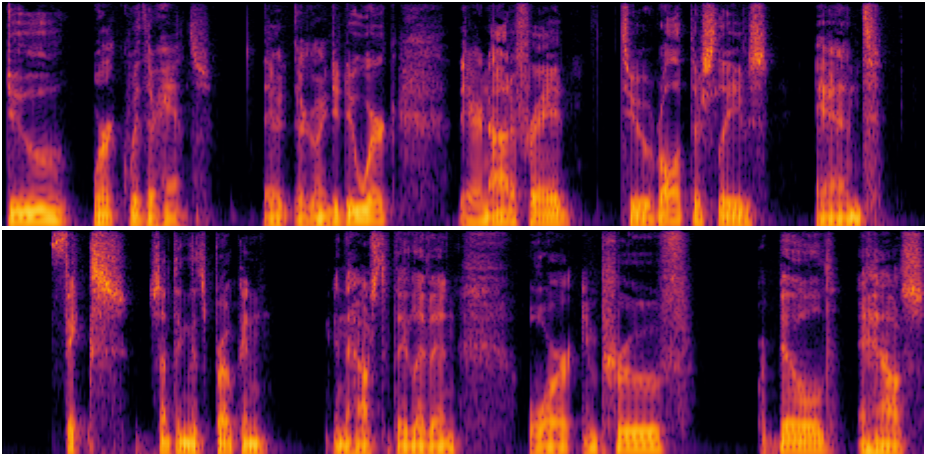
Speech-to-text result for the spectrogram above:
do work with their hands. They're, they're going to do work. They are not afraid to roll up their sleeves and fix something that's broken in the house that they live in or improve or build a house.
